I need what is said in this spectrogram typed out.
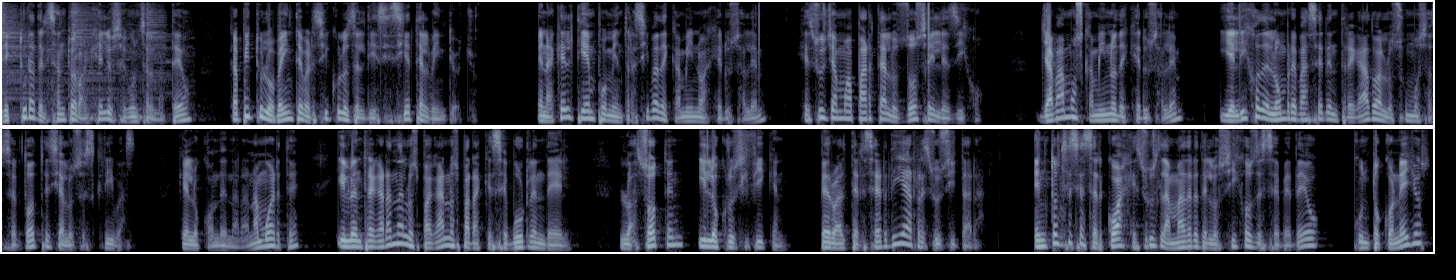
Lectura del Santo Evangelio según San Mateo, capítulo 20, versículos del 17 al 28. En aquel tiempo, mientras iba de camino a Jerusalén, Jesús llamó aparte a los doce y les dijo, Ya vamos camino de Jerusalén, y el Hijo del Hombre va a ser entregado a los sumos sacerdotes y a los escribas, que lo condenarán a muerte, y lo entregarán a los paganos para que se burlen de él, lo azoten y lo crucifiquen, pero al tercer día resucitará. Entonces se acercó a Jesús la madre de los hijos de Zebedeo, junto con ellos,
